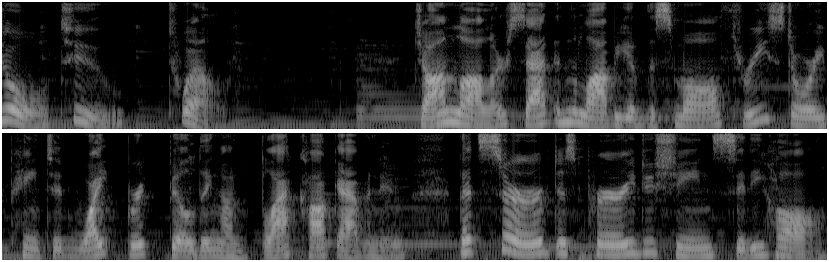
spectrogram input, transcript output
Joel 2 12. John Lawler sat in the lobby of the small, three story painted white brick building on Black Hawk Avenue that served as Prairie du Chien City Hall.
